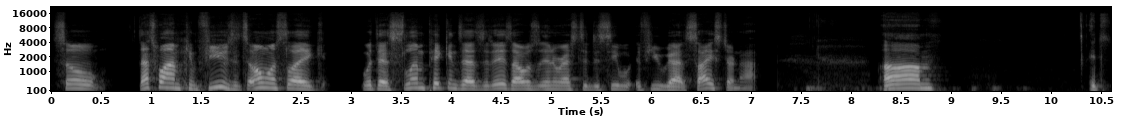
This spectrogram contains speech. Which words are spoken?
So that's why I'm confused. It's almost like with as slim pickings as it is, I was interested to see if you got sized or not. um, it's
